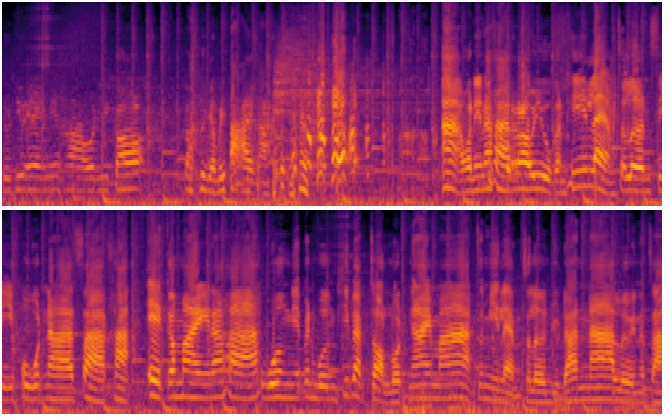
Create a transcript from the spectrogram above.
ดูดิวเองนี่ค่ะ วันนี้ก็ ก็คือยังไม่ตายค่ะ อะวันนี้นะคะเราอยู่กันที่แหลมเจริญซีฟู้ดนะคะ สาขาเอกมัยนะคะ เวิร์งนี้เป็นเวิร์งที่แบบจอดรถง่ายมาก จะมีแหลมเจริญอยู่ด้านหน้าเลยนะจ๊ะ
